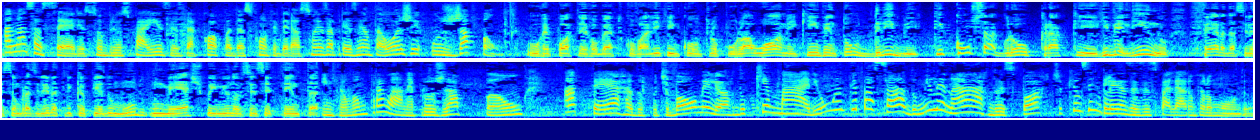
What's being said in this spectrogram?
A nossa série sobre os países da Copa das Confederações apresenta hoje o Japão. O repórter Roberto Kovalik encontrou por lá o homem que inventou o drible, que consagrou o craque Rivelino, fera da seleção brasileira tricampeã do mundo, no México em 1970. Então vamos para lá, né? Para o Japão a terra do futebol, ou melhor, do Kemari, um antepassado milenar do esporte que os ingleses espalharam pelo mundo.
